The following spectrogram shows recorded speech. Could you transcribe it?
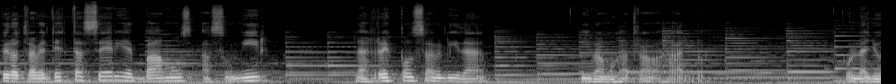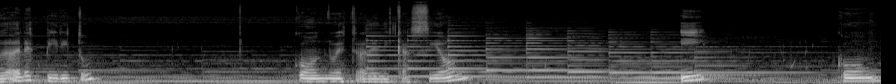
Pero a través de esta serie vamos a asumir la responsabilidad y vamos a trabajarlo. Con la ayuda del Espíritu, con nuestra dedicación y con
